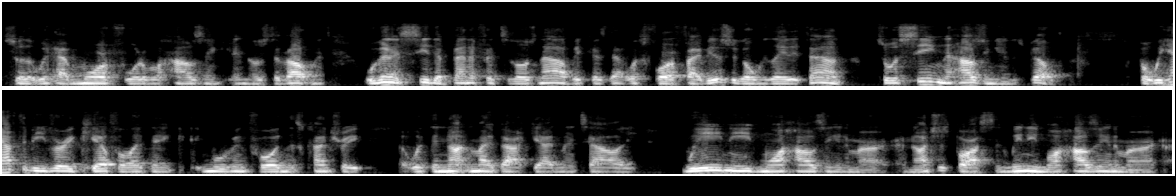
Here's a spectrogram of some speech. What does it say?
so that we'd have more affordable housing in those developments. We're going to see the benefits of those now because that was four or five years ago when we laid it down. So we're seeing the housing units built. But we have to be very careful, I think, moving forward in this country with the not in my backyard mentality. We need more housing in America, not just Boston. We need more housing in America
